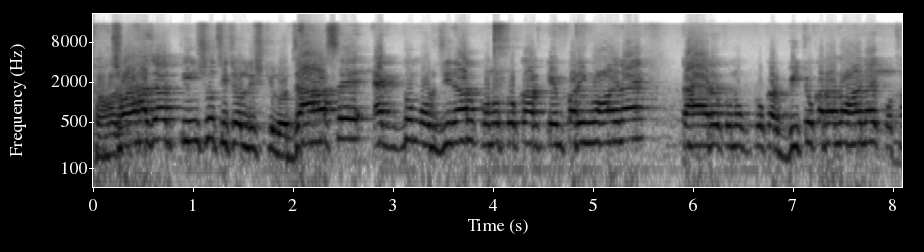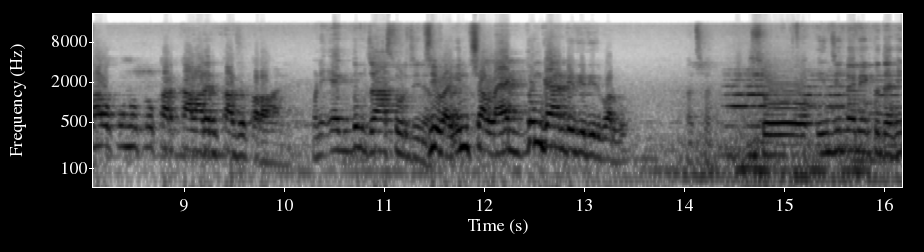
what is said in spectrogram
ছয় হাজার তিনশো ছেচল্লিশ কিলো। যা আছে একদম অরিজিনাল কোনো প্রকার টেম্পারিং হয় নাই টায়ারও কোনো প্রকার বিটও কাটানো হয় নাই কোথাও কোনো প্রকার কালারের কাজও করা হয় না মানে একদম যা অরিজিনাল জি ভাই ইনশাল্লাহ একদম গ্যারান্টি দিয়ে দিতে পারব। আচ্ছা। সো ইঞ্জিনটা আমি একটু দেখি।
